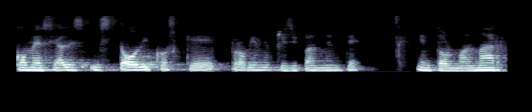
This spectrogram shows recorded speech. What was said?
comerciales históricos que provienen principalmente en torno al mar.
